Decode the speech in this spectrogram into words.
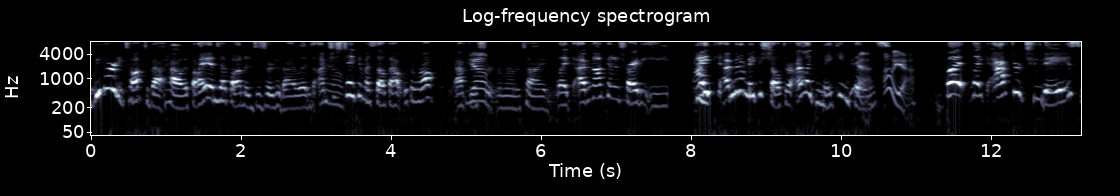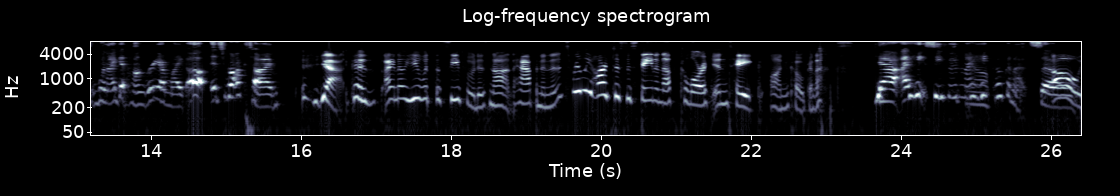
we've already talked about how if I end up on a deserted island, I'm just taking myself out with a rock after a certain amount of time. Like, I'm not gonna try to eat. Hmm. I I'm gonna make a shelter. I like making Yeah. things, Oh yeah. but like after two days, when I get hungry, I'm like, oh, it's rock time. Yeah, because I know you with the seafood is not happening, and it's really hard to sustain enough caloric intake on coconuts. Yeah, I hate seafood and I hate coconuts. So Oh,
